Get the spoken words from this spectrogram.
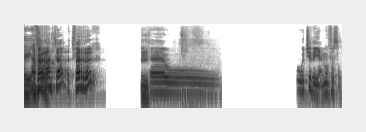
اي أفرق. Hunter تفرغ. مم. آه و... وكذي يعني منفصل.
